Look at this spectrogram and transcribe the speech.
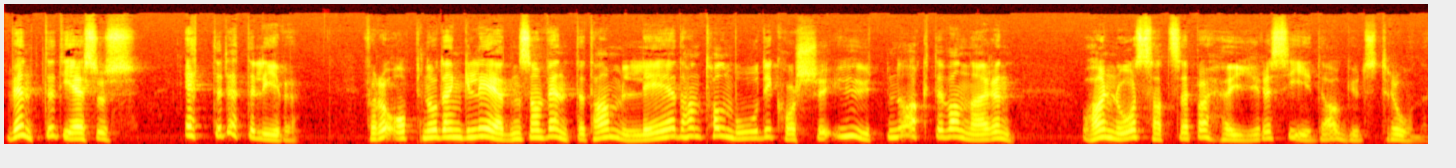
ventet Jesus etter dette livet. For å oppnå den gleden som ventet ham, led han tålmodig korset uten å akte vanæren, og har nå satt seg på høyre side av Guds trone.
